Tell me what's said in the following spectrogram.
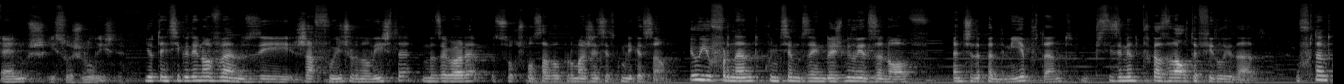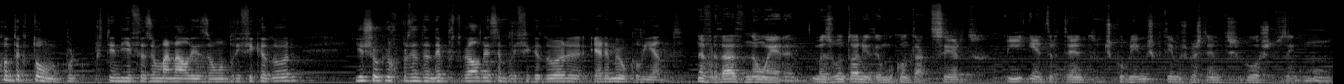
anos e sou jornalista. Eu tenho 59 anos e já fui jornalista, mas agora sou responsável por uma agência de comunicação. Eu e o Fernando conhecemos em 2019, antes da pandemia, portanto, precisamente por causa da alta fidelidade. O Fernando contactou-me porque pretendia fazer uma análise a um amplificador e achou que o representante em Portugal desse amplificador era meu cliente. Na verdade, não era, mas o António deu-me o contacto certo e, entretanto, descobrimos que temos bastantes gostos em comum.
